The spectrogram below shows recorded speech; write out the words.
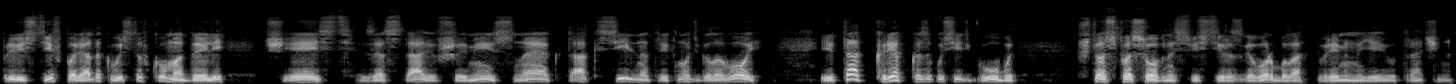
привести в порядок выставку моделей, честь, заставившая мисс Нек так сильно тряхнуть головой и так крепко закусить губы, что способность вести разговор была временно ею утрачена.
